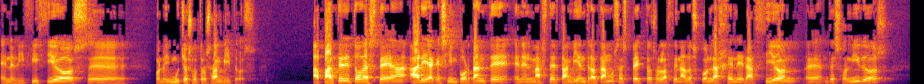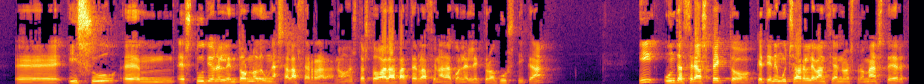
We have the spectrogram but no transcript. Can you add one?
edificios, bueno, y muchos otros ámbitos. Aparte de toda esta área que es importante, en el máster también tratamos aspectos relacionados con la generación de sonidos y su em, estudio en el entorno de una sala cerrada. Esto es toda la parte relacionada con la electroacústica. Y un tercer aspecto que tiene mucha relevancia en nuestro máster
